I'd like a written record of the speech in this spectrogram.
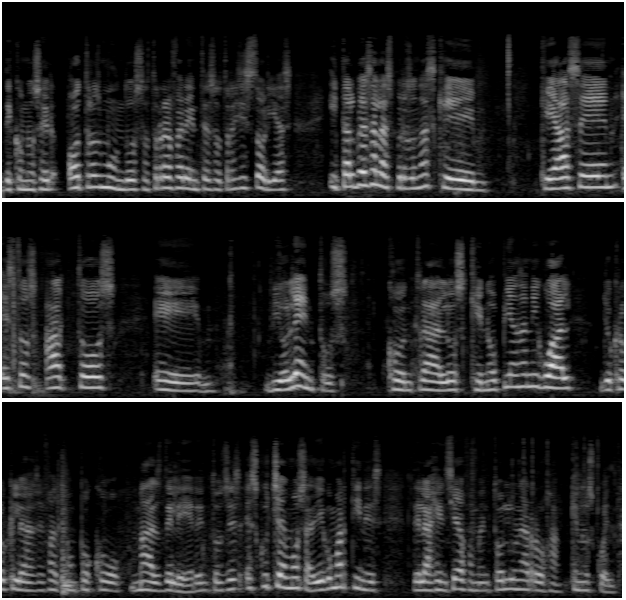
de conocer otros mundos, otros referentes, otras historias y tal vez a las personas que, que hacen estos actos eh, violentos contra los que no piensan igual, yo creo que les hace falta un poco más de leer. Entonces, escuchemos a Diego Martínez de la Agencia de Fomento Luna Roja, que nos cuenta.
